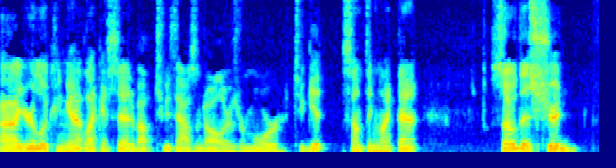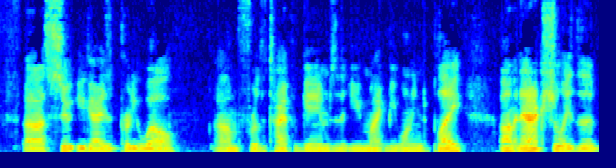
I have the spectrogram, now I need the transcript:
uh, you're looking at, like I said, about $2,000 or more to get something like that. So this should uh, suit you guys pretty well um, for the type of games that you might be wanting to play. Um, and actually, the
